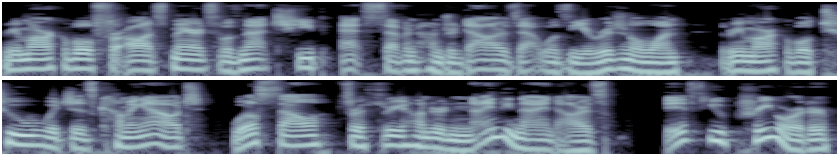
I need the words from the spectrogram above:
Remarkable for all its merits was not cheap at $700. That was the original one. The Remarkable 2, which is coming out, will sell for $399 if you pre order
